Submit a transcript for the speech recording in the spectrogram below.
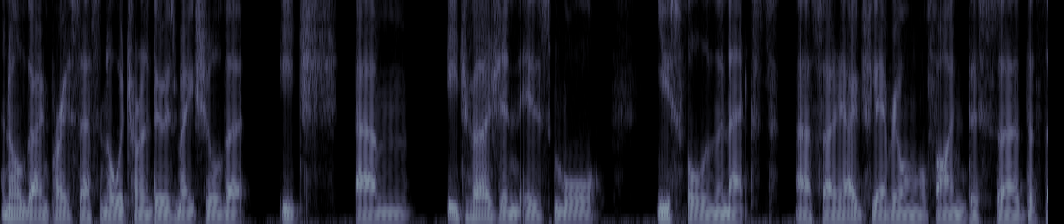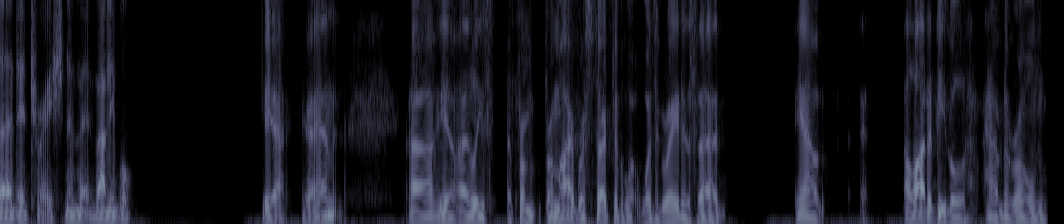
an ongoing process, and all we're trying to do is make sure that each um, each version is more useful than the next. Uh, so hopefully everyone will find this uh, the third iteration of it valuable. Yeah, yeah, and uh, you know, at least from from my perspective, what was great is that you know a lot of people have their own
